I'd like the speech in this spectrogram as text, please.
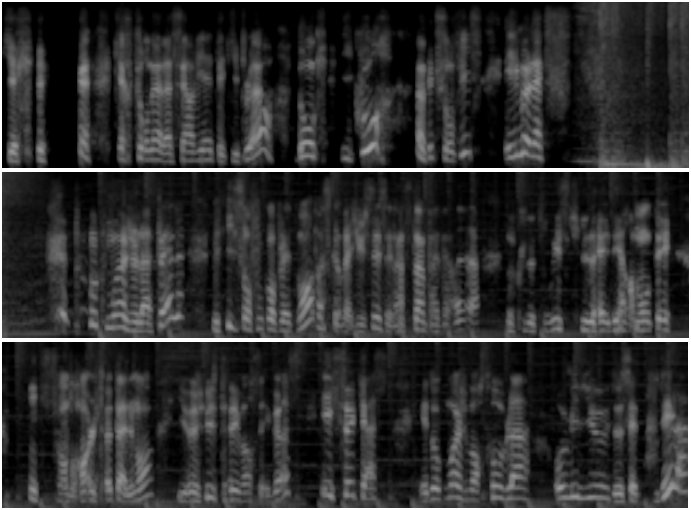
qui est, qui est retournée à la serviette et qui pleure. Donc, il court avec son fils et il me laisse. Donc moi je l'appelle, mais il s'en fout complètement parce que bah, je sais c'est l'instinct paternel. Hein. Donc le touriste qui l'a aidé à remonter, il s'en branle totalement. Il veut juste aller voir ses gosses et il se casse. Et donc moi je me retrouve là au milieu de cette coudée là,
